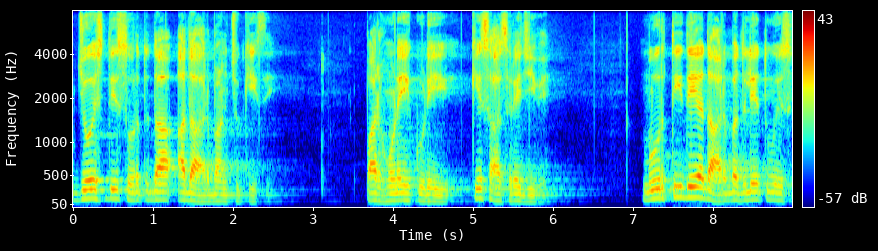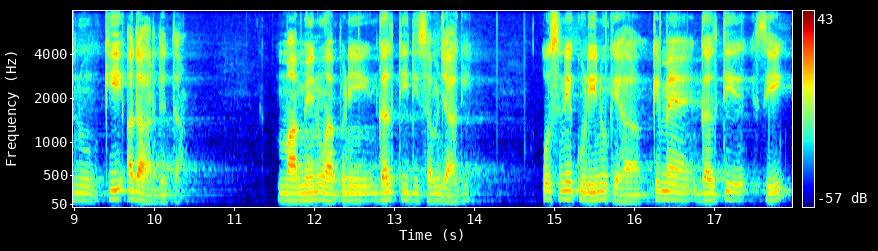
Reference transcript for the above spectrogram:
ਜੋ ਇਸ ਦੀ ਸੁਰਤ ਦਾ ਆਧਾਰ ਬਣ ਚੁੱਕੀ ਸੀ। ਪਰ ਹੁਣ ਇਹ ਕੁੜੀ ਕਿਸ ਆਸਰੇ ਜੀਵੇ? ਮੂਰਤੀ ਦੇ ਆਧਾਰ ਬਦਲੇ ਤੂੰ ਇਸ ਨੂੰ ਕੀ ਆਧਾਰ ਦਿੱਤਾ? ਮਾਮੇ ਨੂੰ ਆਪਣੀ ਗਲਤੀ ਦੀ ਸਮਝ ਆ ਗਈ। ਉਸ ਨੇ ਕੁੜੀ ਨੂੰ ਕਿਹਾ ਕਿ ਮੈਂ ਗਲਤੀ ਸੀ।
